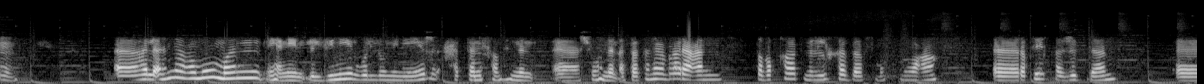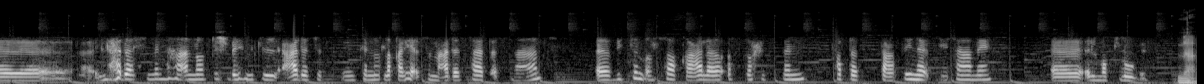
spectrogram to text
آه، هلأ هن عموما يعني ال veneer وال lumineer حتى نفهم هن آه، شو هن أساسا عبارة عن طبقات من الخزف مصنوعة آه، رقيقة جدا. آه، الهدف منها أنه تشبه مثل عدسة يمكن نطلق عليها اسم عدسات أسنان. آه، بيتم الصاقها على أسطح السن حتى تعطينا الابتسامه آه، المطلوبة. نعم.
